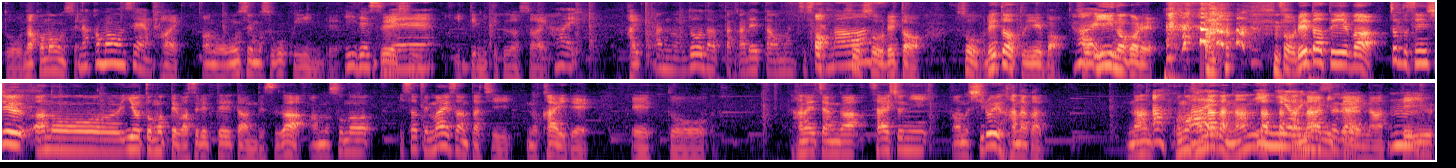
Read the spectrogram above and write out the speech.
と仲間温泉。仲間温泉。はい、あの温泉もすごくいいんで、いいですね。ぜひ行ってみてください。はいはい。あのどうだったかレターお待ちしてあ、ます。そうそうレター。そうレターといえば、そうはい。いい流れ。そうレターといえばちょっと先週あのー言おうと思って忘れてたんですが、あのその一冊まゆさんたちの回でえっと花江ちゃんが最初にあの白い花がなんあこの花が何だったかな、はいいい匂いがする。みたいなっていう、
